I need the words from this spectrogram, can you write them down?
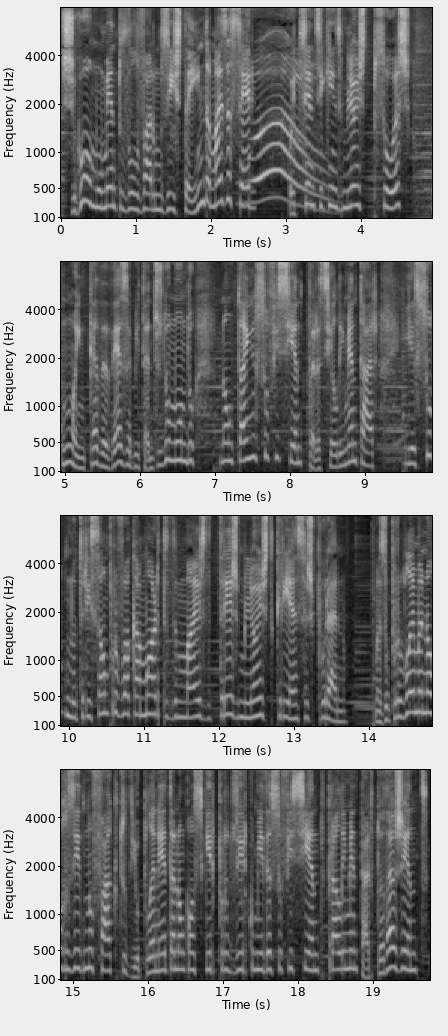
Chegou o momento de levarmos isto ainda mais a sério. Uau! 815 milhões de pessoas, um em cada 10 habitantes do mundo, não tem o suficiente para se alimentar e a subnutrição provoca a morte de mais de 3 milhões de crianças por ano. Mas o problema não reside no facto de o planeta não conseguir produzir comida suficiente para alimentar toda a gente.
